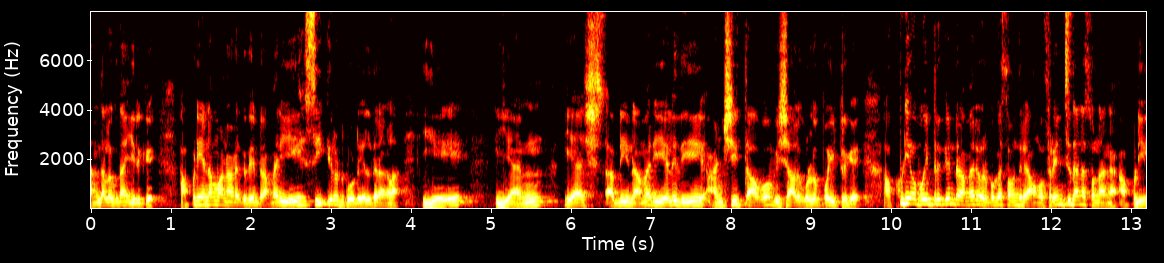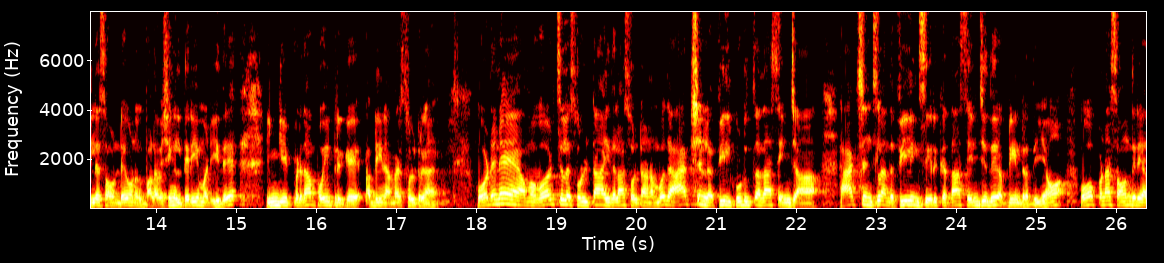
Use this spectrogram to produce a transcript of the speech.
அந்த அளவுக்கு தான் இருக்குது அப்படி என்னம்மா இருக்குதுன்ற மாதிரி சீக்ரெட் கோடு எழுதுறாங்களாம். ஏ என் எஸ் அப்படின்ற மாதிரி எழுதி அன்ஷிதாவும் விஷாலுக்குள்ளே போயிட்டுருக்கு. அப்படியா போயிட்டுருக்குன்ற மாதிரி ஒரு பக்கம் சவுந்தர்யா அவங்க ஃப்ரெண்ட்ஸ் தானே சொன்னாங்க. அப்படி இல்லை சவுண்டே உனக்கு பல விஷயங்கள் தெரிய மாட்டேங்குது. இங்கே இப்படி தான் போயிட்டுருக்கு அப்படின்ற மாதிரி சொல்லிட்டுருக்காங்க. உடனே அவன் வேர்ட்ஸில் சொல்லிட்டான் இதெல்லாம் சொல்லிட்டான் போது ஆக்ஷனில் ஃபீல் கொடுத்தா தான் செஞ்சான். ஆக்ஷன்ஸில் அந்த ஃபீலிங்ஸ் இருக்க தான் செஞ்சுது அப்படின்றதையும் ஓப்பனாக சௌந்தர்யா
